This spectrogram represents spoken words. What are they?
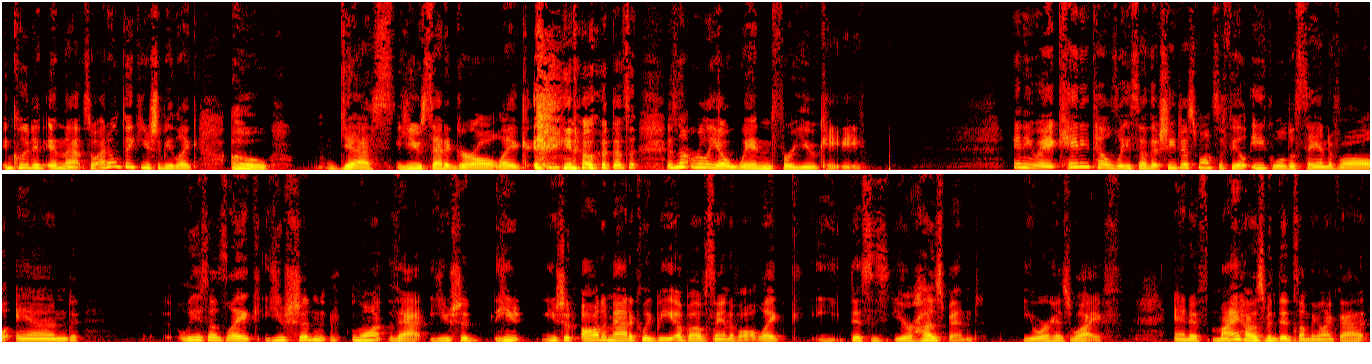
included in that. So I don't think you should be like, "Oh, yes, you said it, girl." Like, you know, it doesn't it's not really a win for you, Katie. Anyway, Katie tells Lisa that she just wants to feel equal to Sandoval and Lisa's like, you shouldn't want that. You should he you should automatically be above Sandoval. Like this is your husband. You are his wife. And if my husband did something like that,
